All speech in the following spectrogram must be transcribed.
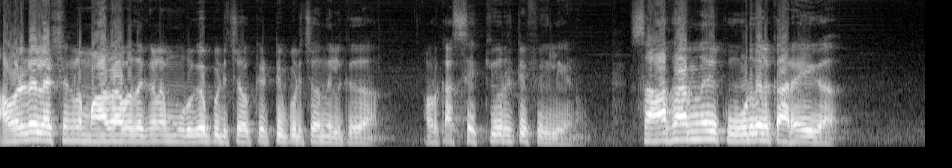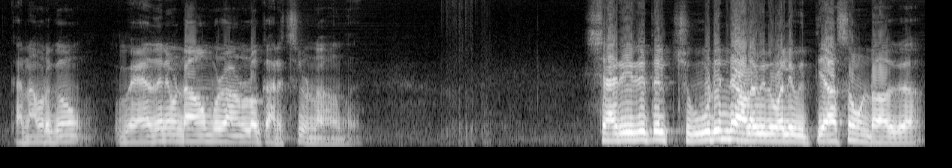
അവരുടെ ലക്ഷ്യങ്ങൾ മാതാപിതാക്കളെ മുറുകെ പിടിച്ചോ കെട്ടിപ്പിടിച്ചോ നിൽക്കുക അവർക്ക് ആ സെക്യൂരിറ്റി ഫീൽ ചെയ്യണം. സാധാരണ കൂടുതൽ കരയുക കാരണം അവർക്ക് വേദന ഉണ്ടാകുമ്പോഴാണല്ലോ കരച്ചിലുണ്ടാകുന്നത്. ശരീരത്തിൽ ചൂടിന്റെ അളവിൽ വലിയ വ്യത്യാസം ഉണ്ടാകുക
